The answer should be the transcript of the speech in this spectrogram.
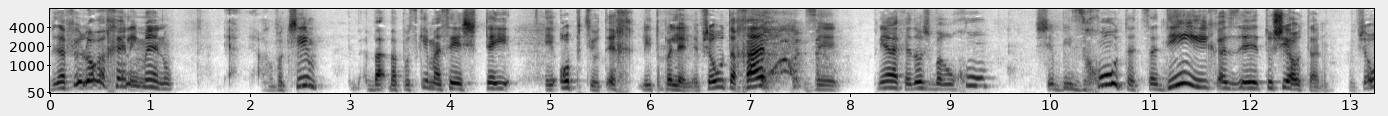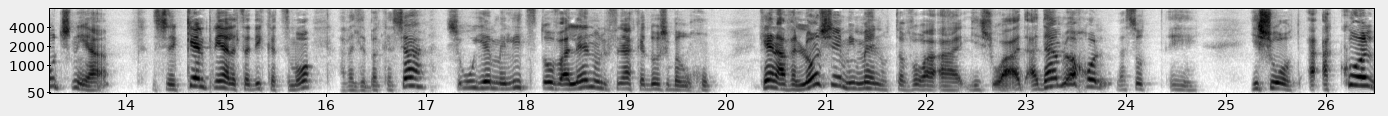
וזה אפילו לא רחל אימנו. אנחנו מבקשים, בפוסקים מעשה יש שתי אה, אופציות איך להתפלל. אפשרות אחת זה פנייה לקדוש ברוך הוא, שבזכות הצדיק אז אה, תושיע אותנו. אפשרות שנייה, זה שכן פנייה לצדיק עצמו, אבל זה בקשה שהוא יהיה מליץ טוב עלינו לפני הקדוש ברוך הוא. כן, אבל לא שממנו תבוא הישועה. אדם לא יכול לעשות אה, ישועות. הכל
